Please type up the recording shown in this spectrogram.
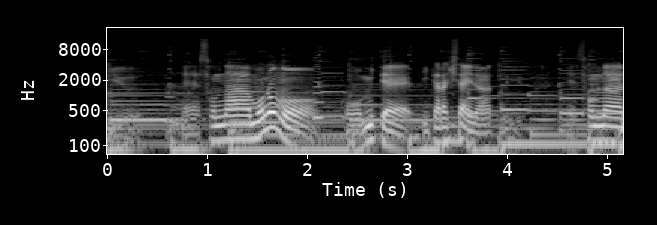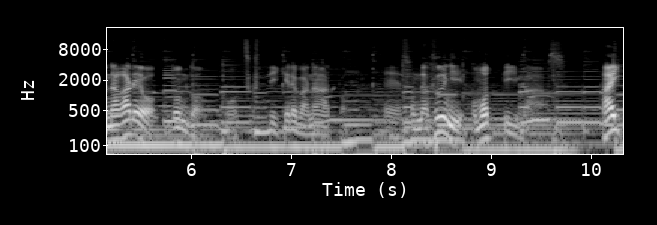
ていう、えーそんなものもこう見ていただきたいなという、えそんな流れをどんどん作っていければなと、えーそんな風に思っています。はい。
